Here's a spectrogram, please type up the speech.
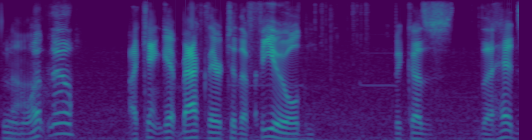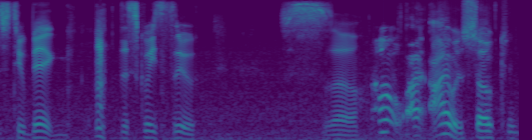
Doing Nah. What now? I can't get back there to the field because the head's too big to squeeze through. So, Oh, I, I was so con-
